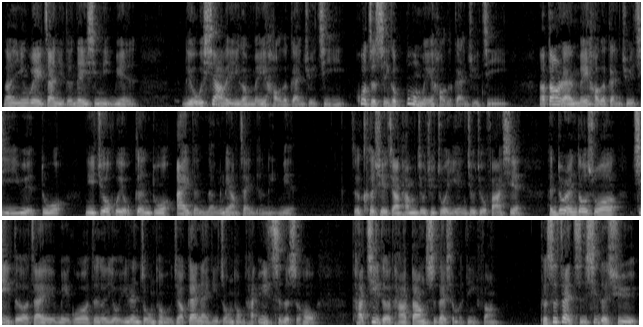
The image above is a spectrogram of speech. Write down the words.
那因为在你的内心里面留下了一个美好的感觉记忆，或者是一个不美好的感觉记忆。那当然，美好的感觉记忆越多，你就会有更多爱的能量在你的里面。这科学家他们就去做研究，就发现。很多人都说记得，在美国这个有一任总统叫甘乃迪总统，他遇刺的时候，他记得他当时在什么地方。可是再仔细的去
